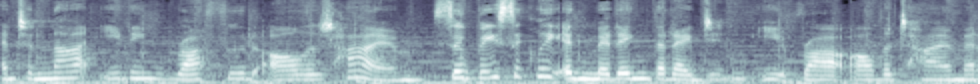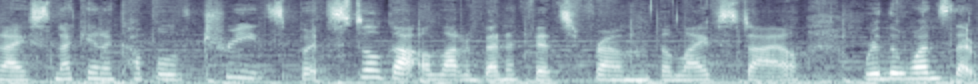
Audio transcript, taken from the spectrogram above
and to not eating raw food all the time. So basically, admitting that I didn't eat raw all the time and I snuck in a couple of treats but still got a lot of benefits from the lifestyle were the ones that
